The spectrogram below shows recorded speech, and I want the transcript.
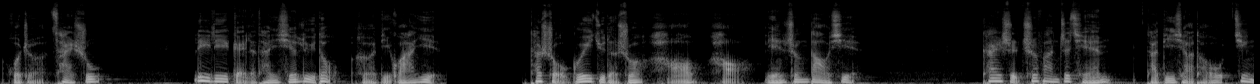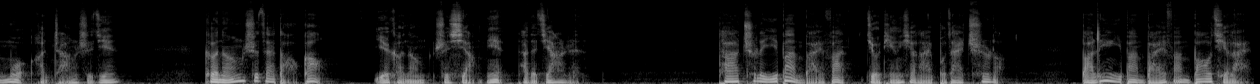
或者菜蔬。丽丽给了他一些绿豆和地瓜叶。他守规矩地说：“好，好。”连声道谢。开始吃饭之前。他低下头静默很长时间，可能是在祷告，也可能是想念他的家人。他吃了一半白饭，就停下来不再吃了，把另一半白饭包起来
